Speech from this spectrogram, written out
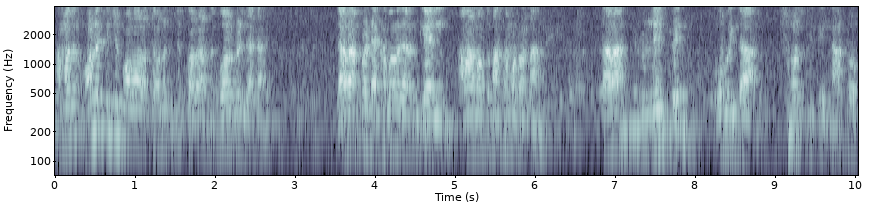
আমাদের অনেক কিছু বলার আছে, অনেক কিছু করার আছে, গর্বের জায়গায়। যারা আপনার লেখাপড়া জানেন, জ্ঞানী, আমার মতো মাথা মোটা না, তারা লিখবেন, কবিতা, সংস্কৃতি, নাটক,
